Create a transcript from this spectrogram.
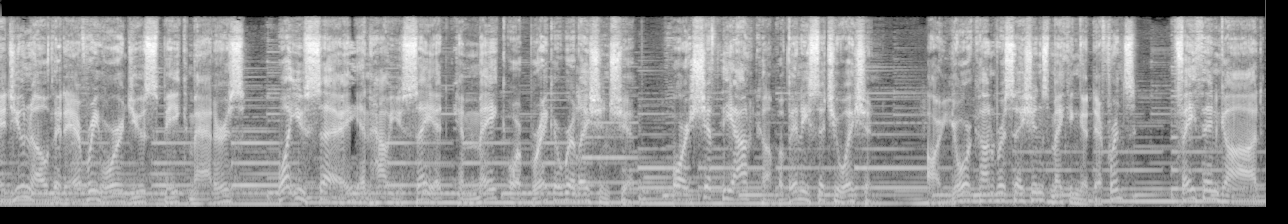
Did you know that every word you speak matters? What you say and how you say it can make or break a relationship or shift the outcome of any situation. Are your conversations making a difference? Faith in God,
